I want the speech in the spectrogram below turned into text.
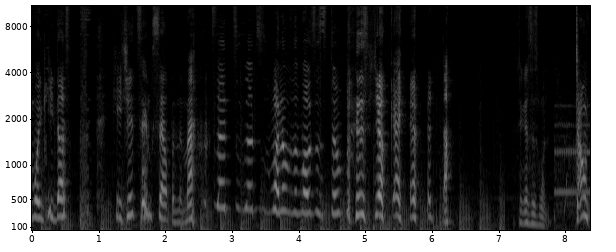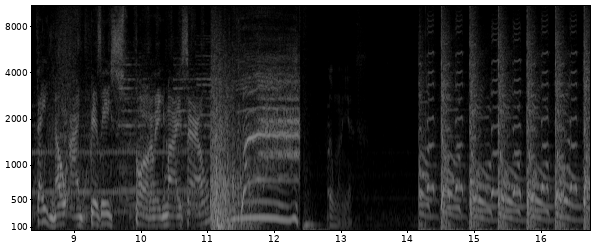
when he does, he shits himself in the mouth. That's that's one of the most stupidest joke I ever done. I think it's this one. Don't they know I'm busy spoiling myself? The one, yes. Yes!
